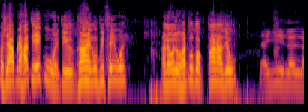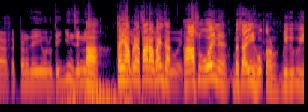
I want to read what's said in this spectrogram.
પછી આપણે હાથી એકવું હોય તે ઘાણ ઊભી થઈ હોય. અને ઓલું હતું તો પાણા જેવું. કઠણ ઓલું થઈ ગયું ને જમીન. હા તઈ આપણે પારા બાંધ્યા. આસુ હોય ને બસ આ એ હુકાણું. બીજું એ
